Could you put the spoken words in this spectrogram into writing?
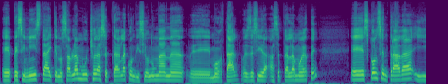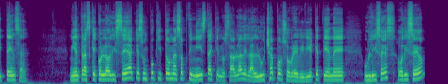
eh, pesimista y que nos habla mucho de aceptar la condición humana eh, mortal, es decir, aceptar la muerte, es concentrada y tensa. Mientras que con la Odisea, que es un poquito más optimista, que nos habla de la lucha por sobrevivir que tiene Ulises, Odiseo,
